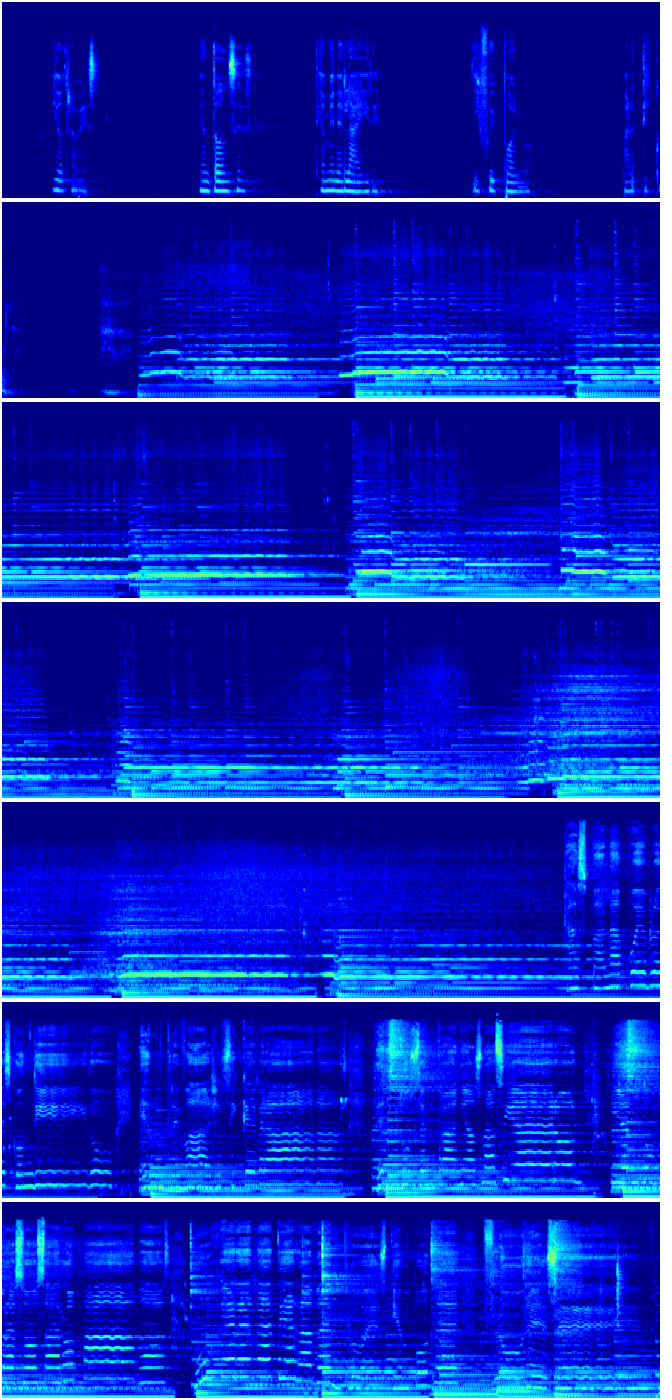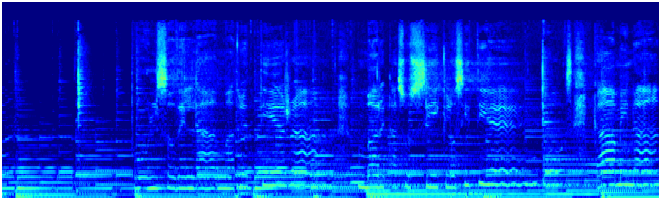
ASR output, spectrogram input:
y otra vez. Entonces te amé en el aire y fui polvo, partícula, nada. Pueblo escondido entre valles y quebradas, de tus entrañas nacieron y en tus brazos arropadas, mujeres de tierra adentro, es tiempo de florecer. Pulso de la madre tierra marca sus ciclos y tiempos, caminando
